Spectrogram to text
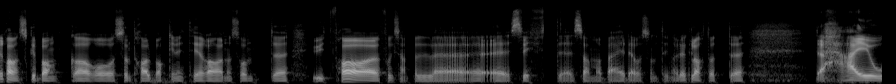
iranske banker og sentralbanken i Teheran og sånt uh, ut fra f.eks. Eh, Swift-samarbeidet og sånne ting. Og det er klart at det her er jo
